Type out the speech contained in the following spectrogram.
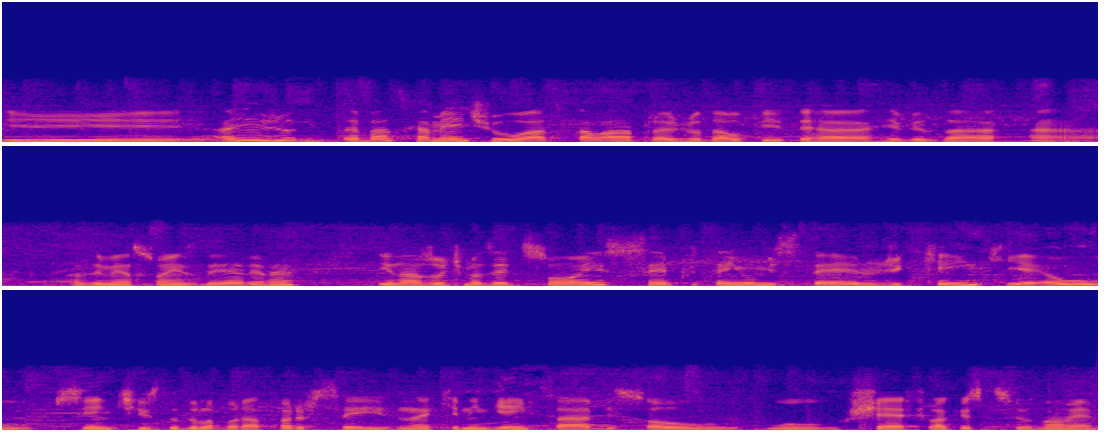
E aí é basicamente o ato tá lá para ajudar o Peter a revisar a, as invenções dele, né? E nas últimas edições sempre tem o um mistério de quem que é o cientista do laboratório 6, né? Que ninguém sabe, só o, o chefe lá que eu esqueci o nome, é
